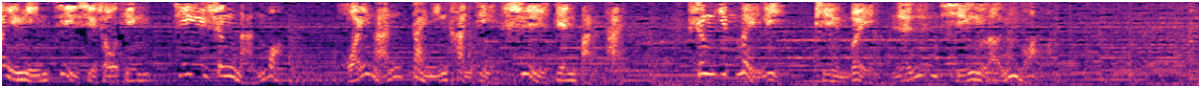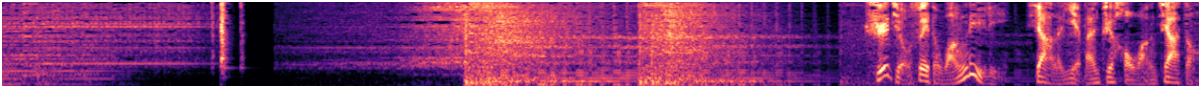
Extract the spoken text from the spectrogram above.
欢迎您继续收听《今生难忘》，淮南带您看尽世间百态，声音魅力，品味人情冷暖。十九岁的王丽丽下了夜班之后往家走，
